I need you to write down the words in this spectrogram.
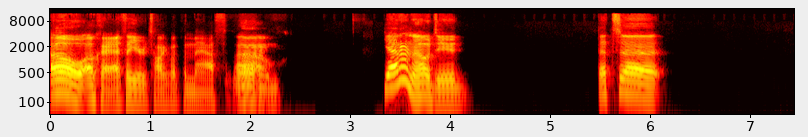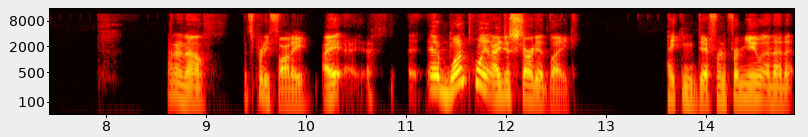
Oh, okay. I thought you were talking about the math. No. Um, yeah, I don't know, dude. That's uh, I don't know. It's pretty funny. I I- at one point I just started like picking different from you, and then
